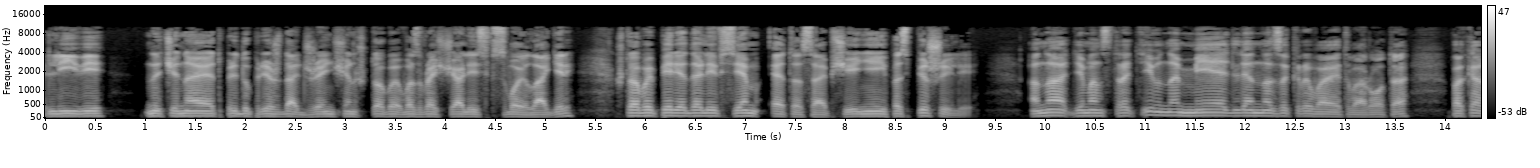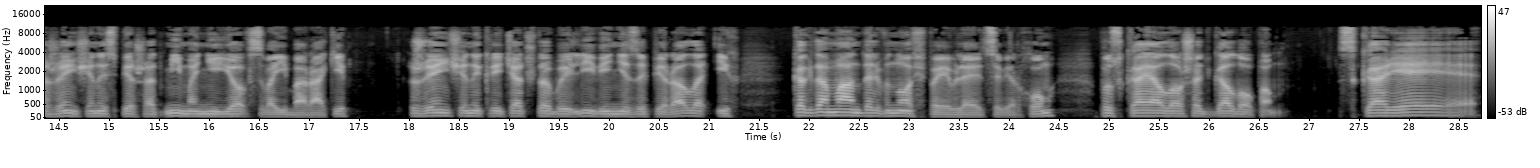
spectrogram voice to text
Ливи начинает предупреждать женщин, чтобы возвращались в свой лагерь, чтобы передали всем это сообщение и поспешили. Она демонстративно медленно закрывает ворота, пока женщины спешат мимо нее в свои бараки. Женщины кричат, чтобы Ливи не запирала их, когда Мандель вновь появляется верхом — пуская лошадь галопом. «Скорее!»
